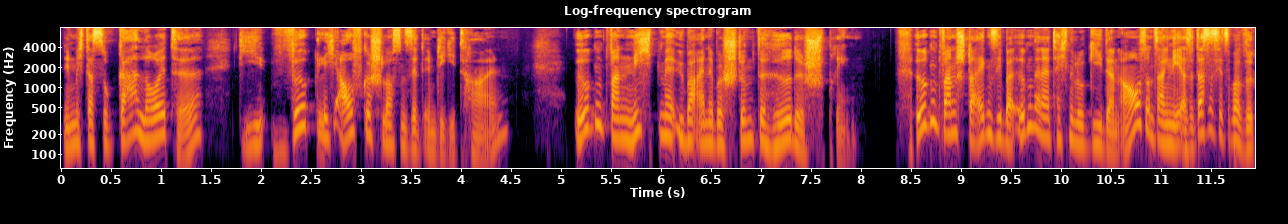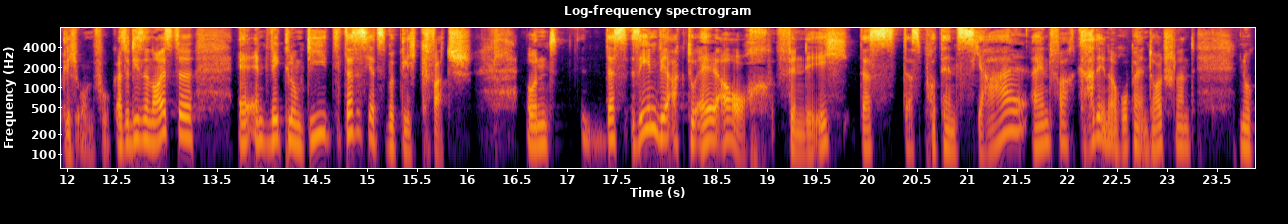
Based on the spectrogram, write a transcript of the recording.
nämlich dass sogar Leute, die wirklich aufgeschlossen sind im Digitalen, irgendwann nicht mehr über eine bestimmte Hürde springen. Irgendwann steigen sie bei irgendeiner Technologie dann aus und sagen, nee, also das ist jetzt aber wirklich Unfug. Also diese neueste äh, Entwicklung, die, das ist jetzt wirklich Quatsch. Und das sehen wir aktuell auch, finde ich, dass das Potenzial einfach, gerade in Europa, in Deutschland, nur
